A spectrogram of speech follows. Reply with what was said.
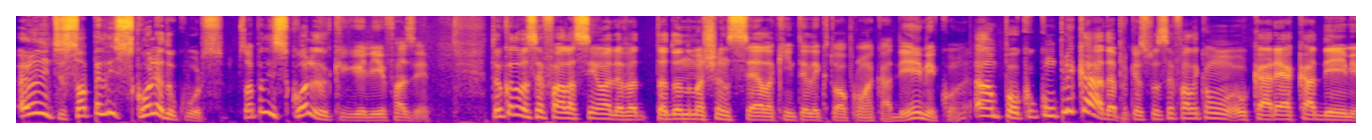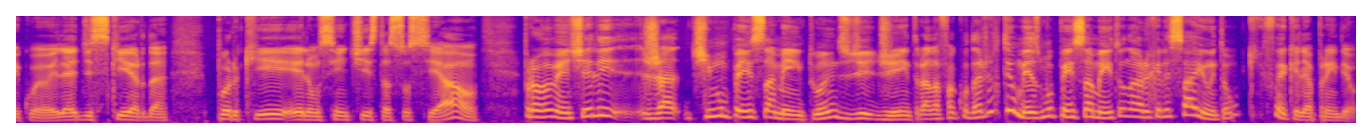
antes, só pela escolha do curso, só pela escolha do que ele ia fazer. Então quando você fala assim, olha, tá dando uma chancela aqui intelectual para um acadêmico, é um pouco complicada, porque se você fala que um, o cara é acadêmico, ele é de esquerda porque ele é um cientista social, provavelmente ele já tinha um pensamento antes de, de entrar na faculdade, ele tem o mesmo pensamento na hora que ele saiu. Então o que foi que ele aprendeu?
